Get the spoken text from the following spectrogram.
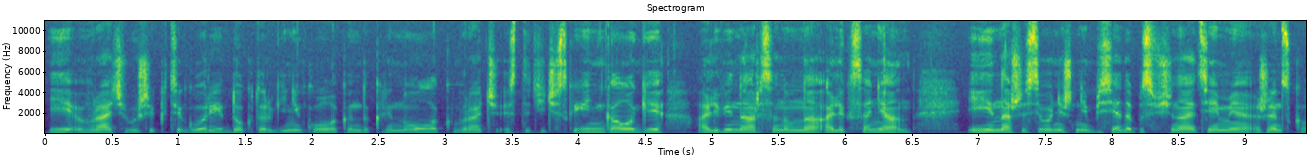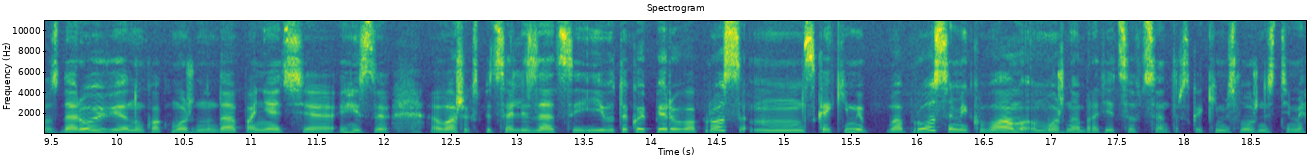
и врач высшей категории, доктор-гинеколог-эндокринолог, врач эстетической гинекологии Альвина Арсеновна Алексанян. И наша сегодняшняя беседа посвящена теме женского здоровья, ну, как можно да, понять э, из ваших специализаций. И вот такой первый вопрос. С какими вопросами к вам можно обратиться в центр? С какими сложностями сложностями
